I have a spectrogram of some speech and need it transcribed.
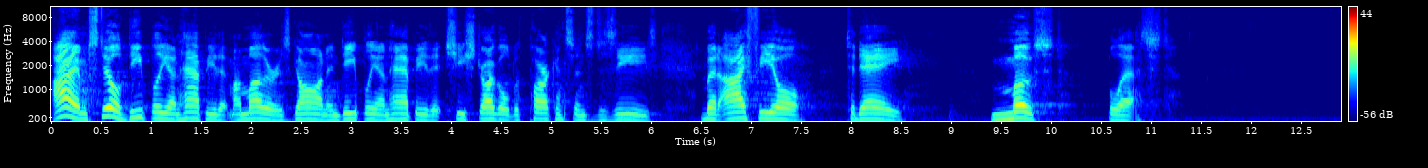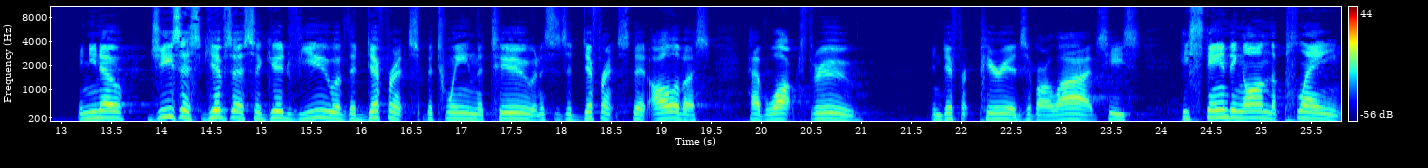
I am still deeply unhappy that my mother is gone and deeply unhappy that she struggled with Parkinson's disease. But I feel today most blessed. And you know, Jesus gives us a good view of the difference between the two. And this is a difference that all of us have walked through in different periods of our lives. He's, He's standing on the plain.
